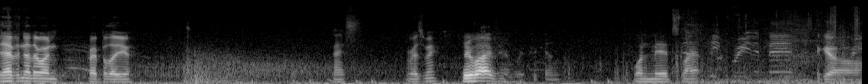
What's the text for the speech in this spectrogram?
they have another one right below you. Nice. Resume? Revive him if you can. One mid slant. I go.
